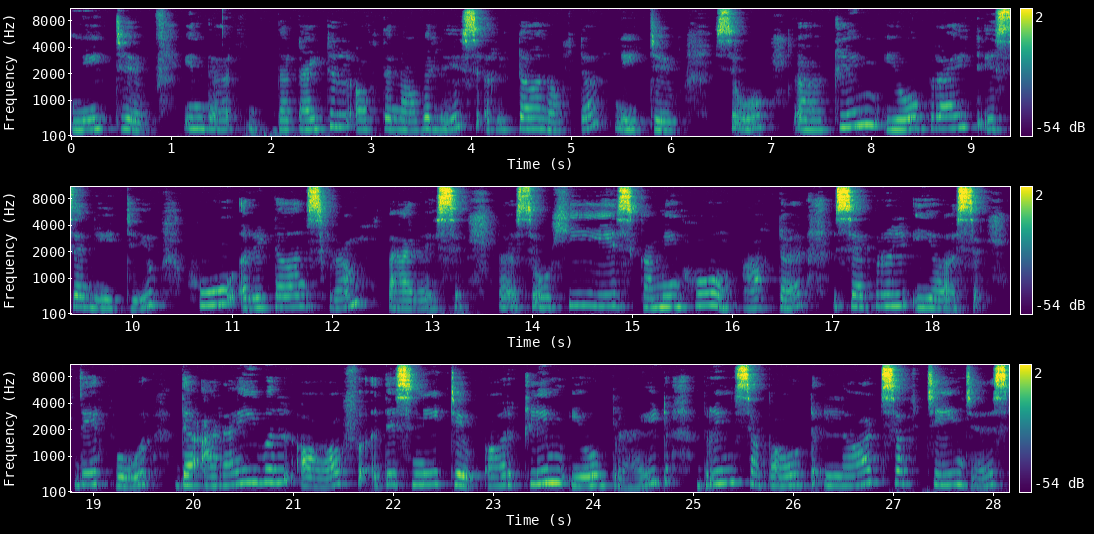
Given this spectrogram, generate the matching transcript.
native in the the title of the novel is return of the native so uh, Clym Yeobright is a native who returns from Paris. Uh, so he is coming home after several years. Therefore, the arrival of this native or Clym Yeobright brings about lots of changes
